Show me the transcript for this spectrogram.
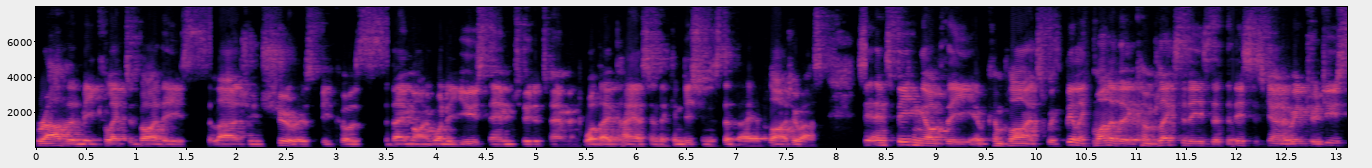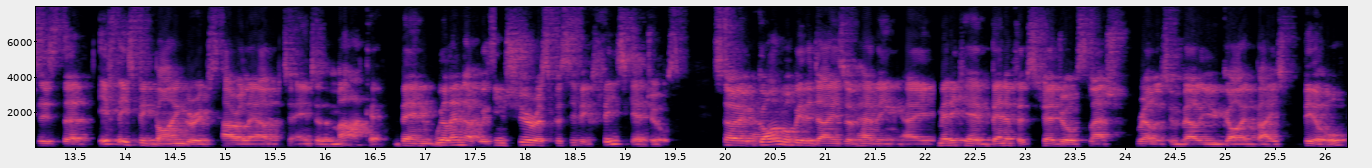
rather than be collected by these large insurers because they might want to use them to determine what they pay us and the conditions that they apply to us. And speaking of the compliance with billing, one of the complexities that this is going to introduce is that if these big buying groups are allowed to enter the market, then we'll end up with insurer specific fee schedules. So gone will be the days of having a Medicare benefit schedule slash relative value guide based bill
